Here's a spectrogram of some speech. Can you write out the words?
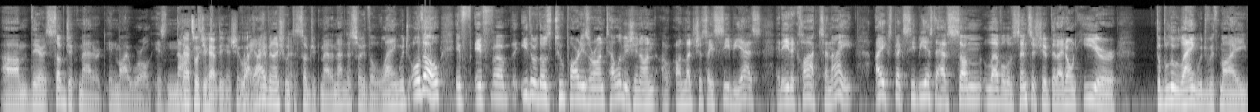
Um, their subject matter in my world is not. That's what you have the issue with, Right. I have an issue with the subject matter, not necessarily the language. Although, if if uh, either of those two parties are on television on on let's just say CBS at eight o'clock tonight, I expect CBS to have some level of censorship that I don't hear the blue language with my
